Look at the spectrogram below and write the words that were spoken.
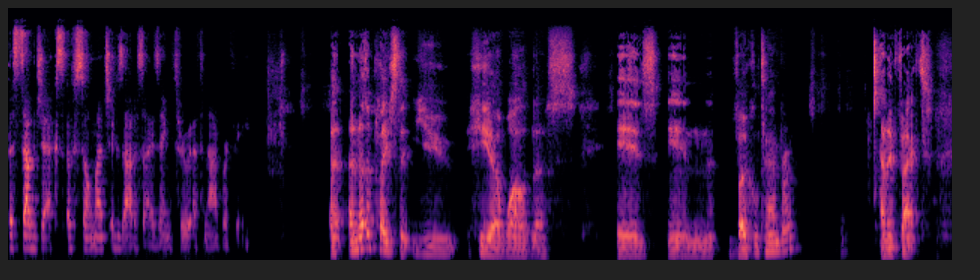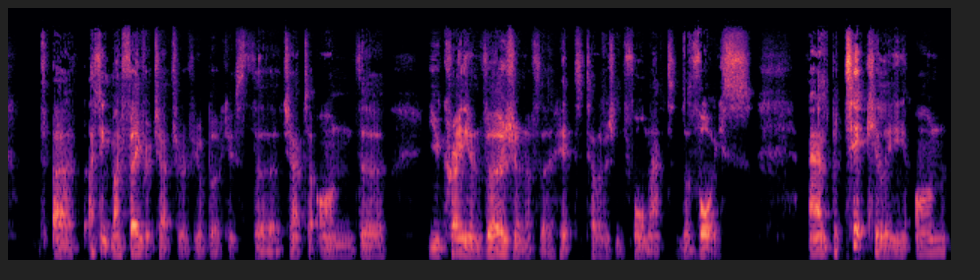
the subjects of so much exoticizing through ethnography. Uh, another place that you hear wildness is in vocal timbre. And in fact, uh, I think my favorite chapter of your book is the chapter on the Ukrainian version of the hit television format, The Voice, and particularly on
